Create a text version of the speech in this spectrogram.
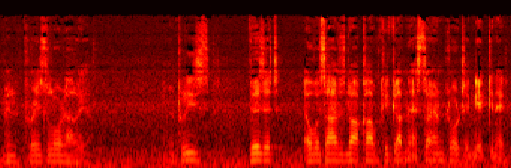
Amen. Praise the Lord. Hallelujah. Amen. Please visit ElvisIverson.com. Kick up next time, Lord, and get connected.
